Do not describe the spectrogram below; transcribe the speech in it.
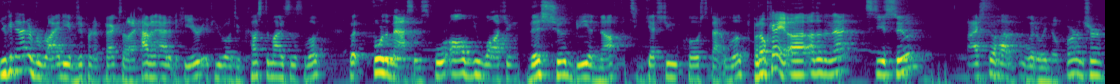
You can add a variety of different effects that I haven't added here if you want to customize this look. But for the masses, for all of you watching, this should be enough to get you close to that look. But okay, uh, other than that, see you soon. I still have literally no furniture.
